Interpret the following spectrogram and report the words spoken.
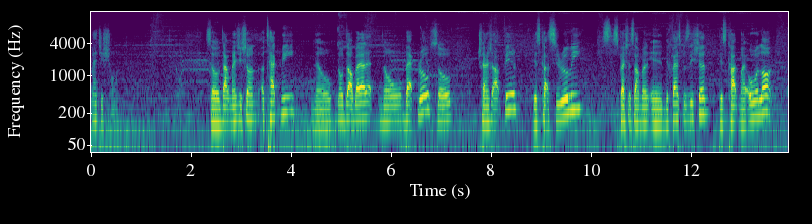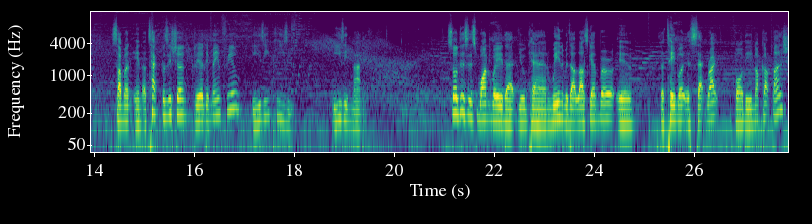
Magician. So Dark Magician attack me. No, no doubt about that. No back row. So, Strange Art Fear, discard Ceruli, special summon in defense position, discard my overlord, summon in attack position, clear the main field, easy peasy, easy money. So this is one way that you can win without last gambler if the table is set right for the knockout punch.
